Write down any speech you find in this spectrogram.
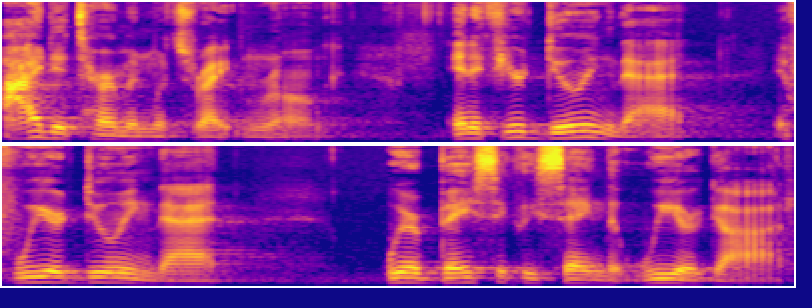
I determine what's right and wrong. And if you're doing that, if we are doing that, we're basically saying that we are God.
